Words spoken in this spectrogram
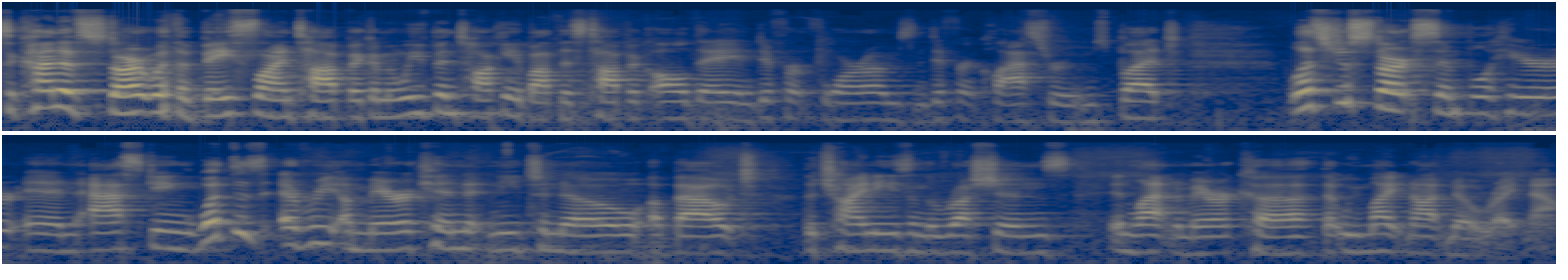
to kind of start with a baseline topic, I mean, we've been talking about this topic all day in different forums and different classrooms, but let's just start simple here in asking what does every American need to know about the Chinese and the Russians in Latin America that we might not know right now?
